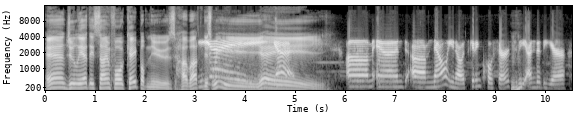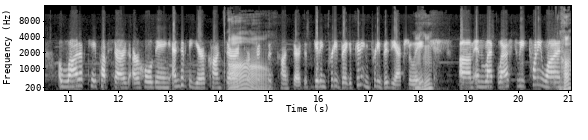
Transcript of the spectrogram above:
And Juliet, it's time for K-pop news. How about this week? Yay! Yay! Um, and um, now, you know, it's getting closer to Mhm. the end of the year. A lot of K-pop stars are holding end of the year concerts Ah. or Christmas concerts. It's getting pretty big. It's getting pretty busy, actually. Mhm. Um, and like last week, 2NE1, Huh?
